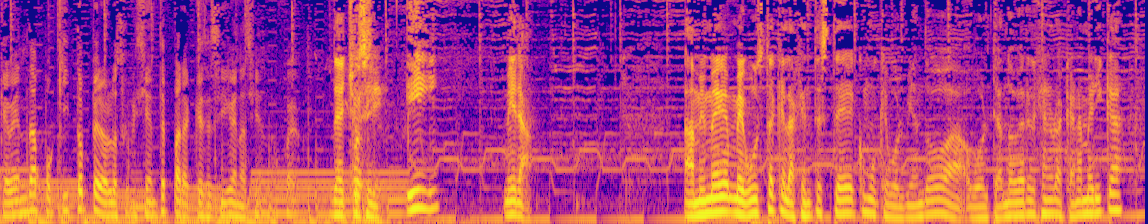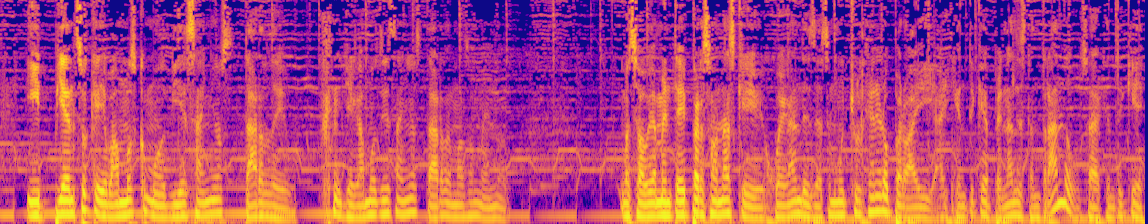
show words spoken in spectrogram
que venda poquito, pero lo suficiente para que se sigan haciendo juegos. De hecho, Pues sí. Y, mira, a mí me, me gusta que la gente esté como que volviendo a, volteando a ver el género acá en América. Y pienso que llevamos como 10 años tarde. Llegamos 10 años tarde, más o menos. O sea, obviamente hay personas que juegan desde hace mucho el género, pero hay, hay gente que apenas le está entrando. O sea, gente que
